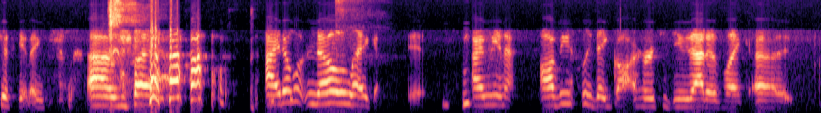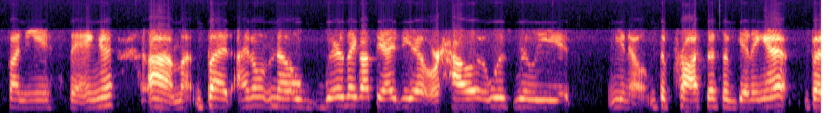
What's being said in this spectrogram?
just kidding. Um, but I don't know. Like, I mean, obviously they got her to do that as like a funny thing, um, but I don't know where they got the idea or how it was really, you know, the process of getting it. But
